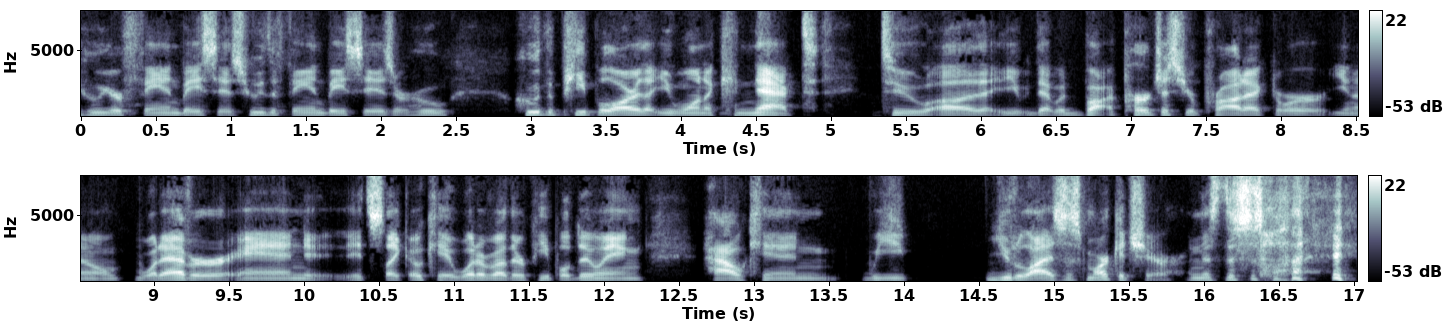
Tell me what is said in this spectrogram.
who your fan base is, who the fan base is, or who who the people are that you want to connect to uh that you that would buy, purchase your product or you know whatever and it's like okay what are other people doing? How can we utilize this market share? And this this is all it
